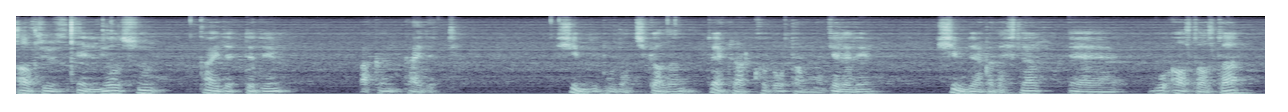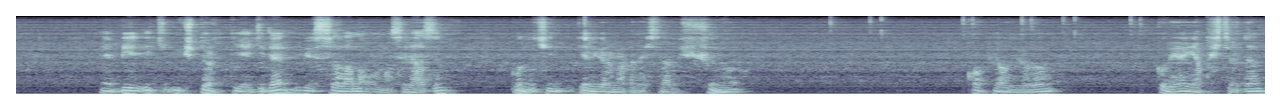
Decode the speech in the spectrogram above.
650 olsun. Kaydet dedim. Bakın kaydetti. Şimdi buradan çıkalım. Tekrar kod ortamına gelelim. Şimdi arkadaşlar eee, bu alt alta e, 1, 2, 3, 4 diye giden bir sıralama olması lazım. Bunun için geliyorum arkadaşlar. Şunu kopyalıyorum. Buraya yapıştırdım.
